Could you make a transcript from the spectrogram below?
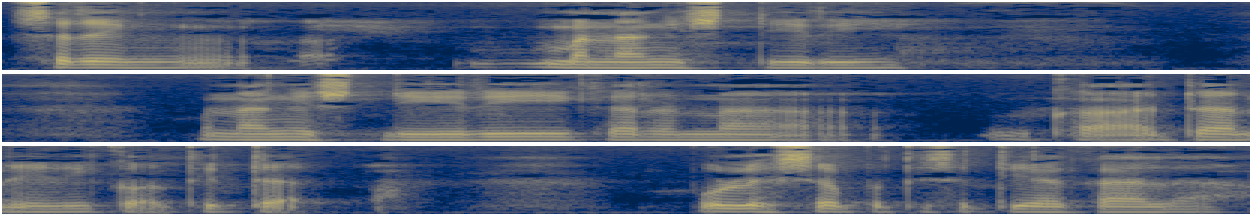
sering menangis diri. Menangis diri karena keadaan ini kok tidak boleh seperti sedia kala.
